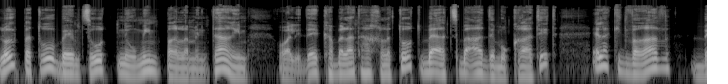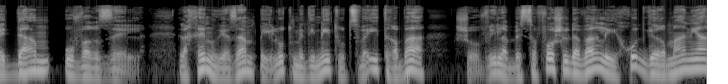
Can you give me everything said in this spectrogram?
לא ייפתרו באמצעות נאומים פרלמנטריים או על ידי קבלת החלטות בהצבעה דמוקרטית, אלא כדבריו בדם וברזל. לכן הוא יזם פעילות מדינית וצבאית רבה, שהובילה בסופו של דבר לאיחוד גרמניה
